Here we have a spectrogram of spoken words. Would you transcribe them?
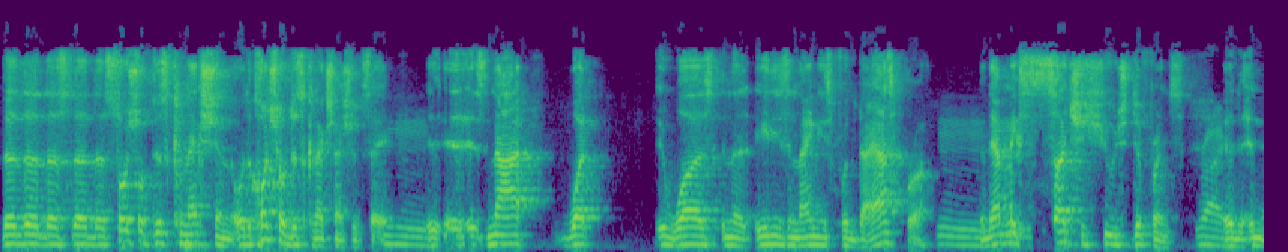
the, the, the, the, the social disconnection or the cultural disconnection, I should say, mm. is, is, not what it was in the 80s and 90s for the diaspora. Mm. And that makes such a huge difference right. in, in,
